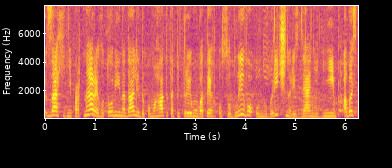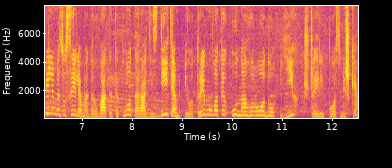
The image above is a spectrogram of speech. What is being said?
Західні партнери готові і надалі допомагати та підтримувати, особливо у новорічно-різдвяні дні, аби спільними зусиллями дарувати тепло та радість дітям і отримувати у нагороду їх щирі посмішки.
